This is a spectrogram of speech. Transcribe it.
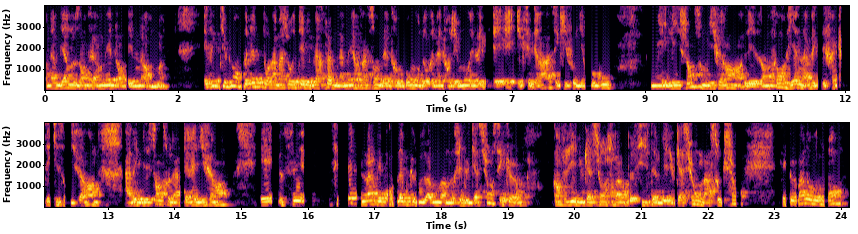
On aime bien nous enfermer dans des normes. Effectivement, peut-être pour la majorité des personnes, la meilleure façon d'être bon, de connaître les mots, etc., c'est qu'il faut lire beaucoup. Mais les gens sont différents. Les enfants viennent avec des facultés qui sont différentes, avec des centres d'intérêt différents. Et c'est peut-être l'un des problèmes que nous avons dans notre éducation, c'est que quand je dis éducation, je parle de système d'éducation, l'instruction, c'est que malheureusement,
